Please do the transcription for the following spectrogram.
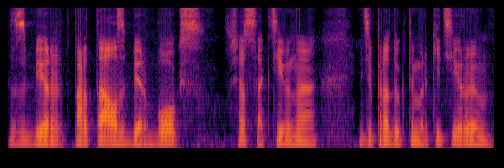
Сберпортал, Сбербокс. Сейчас активно эти продукты маркетируем.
